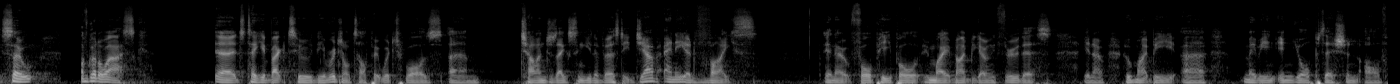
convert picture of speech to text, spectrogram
so I've got to ask uh, to take it back to the original topic, which was um, challenges exiting university. Do you have any advice you know, for people who might might be going through this, you know, who might be uh, maybe in, in your position of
